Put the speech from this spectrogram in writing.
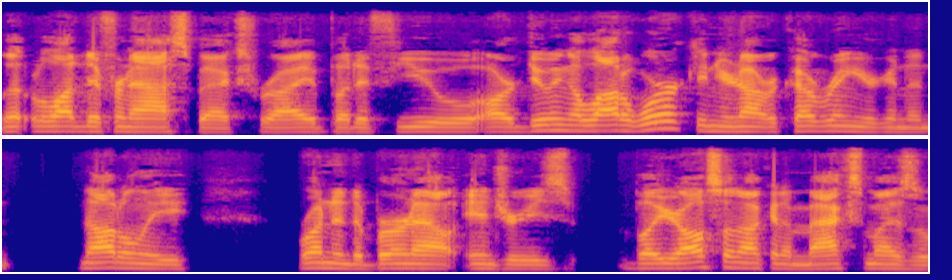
a lot of different aspects, right? But if you are doing a lot of work and you're not recovering, you're going to not only run into burnout injuries, but you're also not going to maximize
